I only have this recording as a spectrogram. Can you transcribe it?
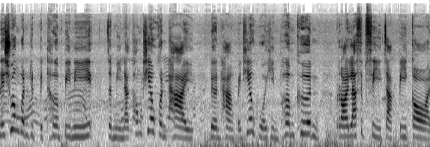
ในช่วงวันหยุดปิดเทอมปีนี้ จะมีนักท่องเที่ยวคนไทย เดินทางไปเที่ยวหัวหินเพิ่มขึ้น ร้อยละ 14 จากปีก่อน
